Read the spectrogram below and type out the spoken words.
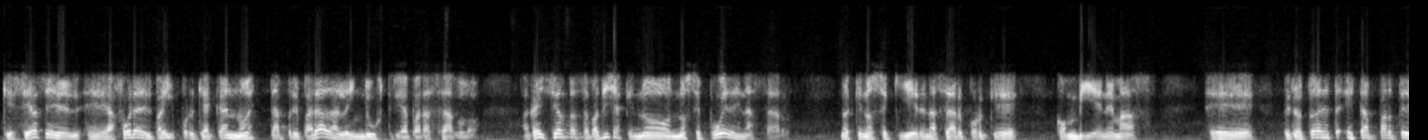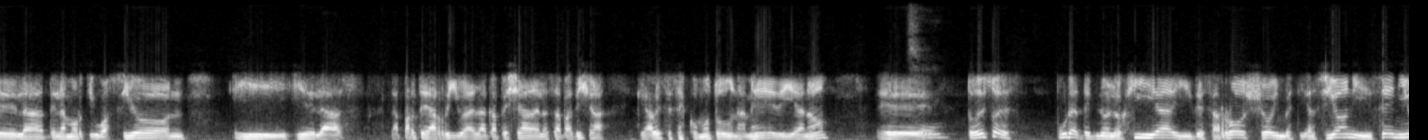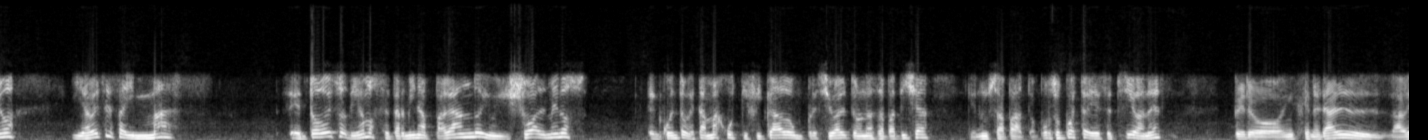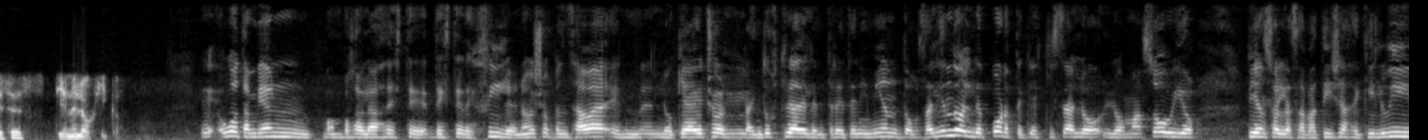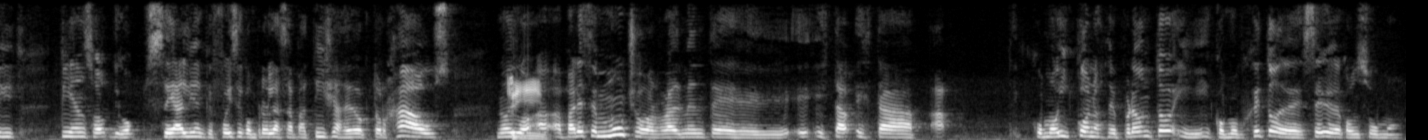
que se hacen eh, afuera del país porque acá no está preparada la industria para hacerlo. Acá hay ciertas zapatillas que no, no se pueden hacer, no es que no se quieren hacer porque conviene más. Eh, pero toda esta, parte de la, de la amortiguación y, de las, la parte de arriba de la capellada de la zapatilla, que a veces es como toda una media, ¿no? Eh, todo eso es pura tecnología y desarrollo, investigación y diseño, y a veces hay más, eh, todo eso, digamos, se termina pagando y yo al menos encuentro que está más justificado un precio alto en una zapatilla que en un zapato. Por supuesto hay excepciones, pero en general a veces tiene lógica. Eh, hubo también, vos hablabas de este, de este desfile, ¿no? Yo pensaba en, lo que ha hecho la industria del entretenimiento, saliendo del deporte, que es quizás lo, más obvio, pienso en las zapatillas de Kill Bill, pienso, digo, sé alguien que fue y se compró las zapatillas de Doctor House, ¿no? Digo, aparece mucho realmente eh, esta, esta, como íconos de pronto y como objeto de deseo y de consumo.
